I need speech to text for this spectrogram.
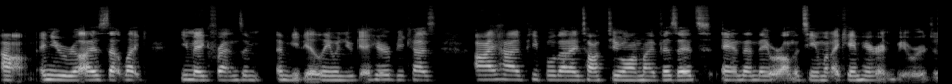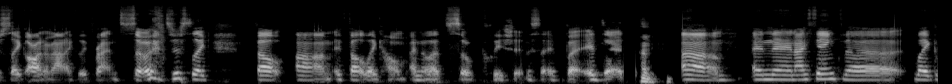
um, and you realize that like you make friends Im- immediately when you get here because I had people that I talked to on my visits, and then they were on the team when I came here, and we were just like automatically friends. So it's just like felt um it felt like home. I know that's so cliche to say, but it did. um and then I think the like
